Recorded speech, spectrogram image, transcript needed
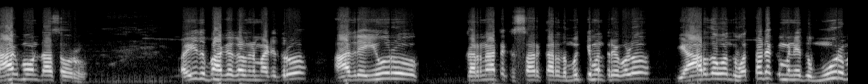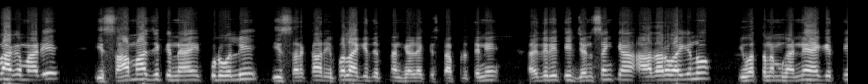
ನಾಗಮೋಹನ್ ದಾಸ್ ಅವರು ಐದು ಭಾಗಗಳನ್ನು ಮಾಡಿದ್ರು. ಆದ್ರೆ ಇವರು ಕರ್ನಾಟಕ ಸರ್ಕಾರದ ಮುಖ್ಯಮಂತ್ರಿಗಳು ಯಾರ್ದೋ ಒಂದು ಒತ್ತಡಕ್ಕೆ ಮನೆಯದು ಮೂರು ಭಾಗ ಮಾಡಿ ಈ ಸಾಮಾಜಿಕ ನ್ಯಾಯ ಕೊಡುವಲ್ಲಿ ಈ ಸರ್ಕಾರ ವಿಫಲ ಆಗಿದೆ ಅಂತ ನಾನು ಹೇಳಕ್ ಇಷ್ಟಪಡ್ತೀನಿ. ಅದೇ ರೀತಿ ಜನಸಂಖ್ಯಾ ಆಧಾರವಾಗಿನೂ ಇವತ್ತು ನಮ್ಗೆ ಅನ್ಯಾಯ ಆಗೈತಿ,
